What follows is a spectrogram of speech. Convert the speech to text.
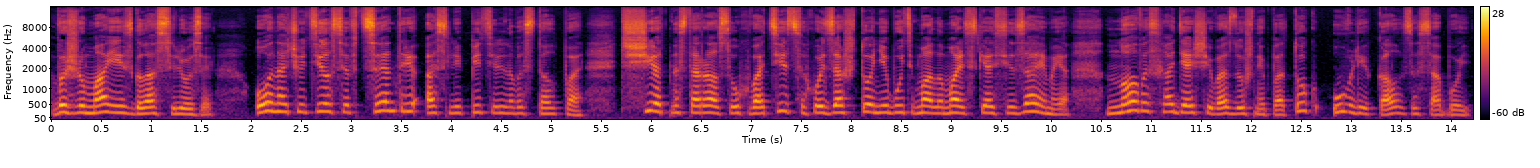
выжимая из глаз слезы. Он очутился в центре ослепительного столпа. Тщетно старался ухватиться хоть за что-нибудь маломальски осязаемое, но восходящий воздушный поток увлекал за собой.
